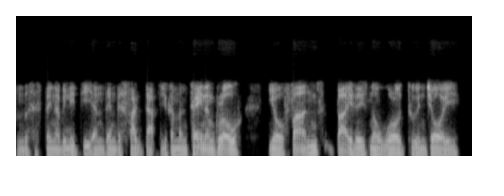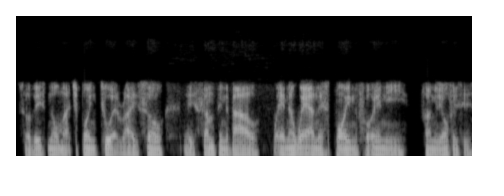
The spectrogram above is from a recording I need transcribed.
the sustainability. And then the fact that you can maintain and grow your funds but if there is no world to enjoy so there's no much point to it, right? So there's something about an awareness point for any family offices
